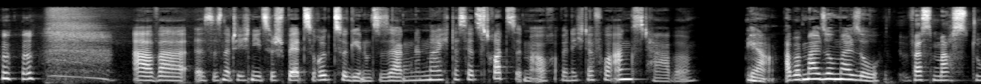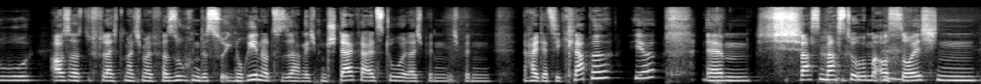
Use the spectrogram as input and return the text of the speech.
Aber es ist natürlich nie zu spät zurückzugehen und zu sagen, dann mache ich das jetzt trotzdem, auch wenn ich davor Angst habe. Ja, aber mal so, mal so. Was machst du, außer vielleicht manchmal versuchen, das zu ignorieren oder zu sagen, ich bin stärker als du oder ich bin, ich bin halt jetzt die Klappe hier. Ähm, was machst du, um aus solchen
